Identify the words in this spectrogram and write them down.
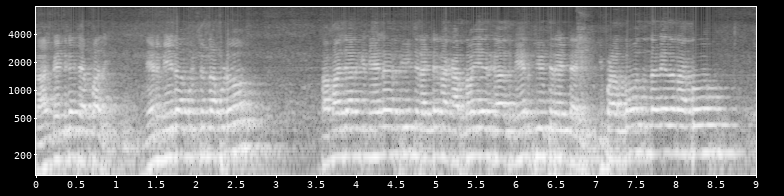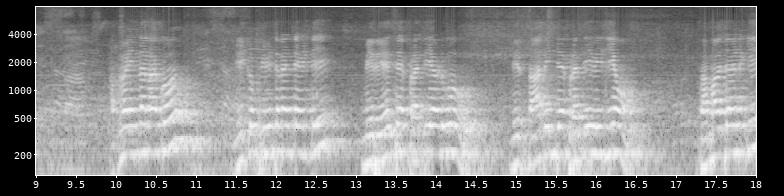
కాంటెంట్గా చెప్పాలి. నేను మీద కూర్చున్నప్పుడు సమాజానికి నేనే ఫ్యూచర్ అంటే నాకు అర్థమయ్యేది కాదు. నేను ఫ్యూచర్ ఏంటని ఇప్పుడు అర్థమవుతుందా లేదా నాకు? అర్థమైందా నాకు? మీకు ఫ్యూచర్ అంటే ఏంటి? మీరు వేసే ప్రతి అడుగు మీరు సాధించే ప్రతి విజయం సమాజానికి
